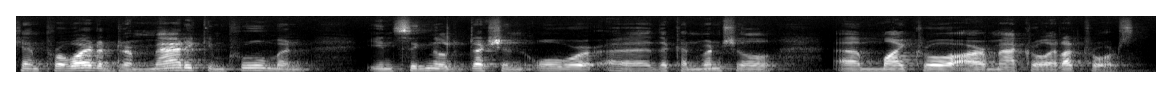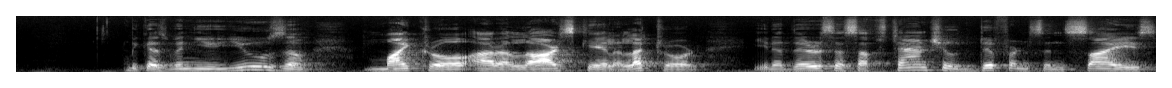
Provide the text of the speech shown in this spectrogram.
can provide a dramatic improvement in signal detection over uh, the conventional uh, micro or macro electrodes. Because when you use a micro or a large scale electrode, you know, there is a substantial difference in size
